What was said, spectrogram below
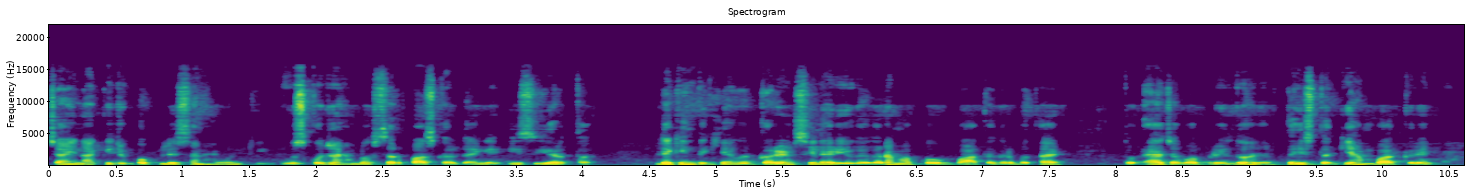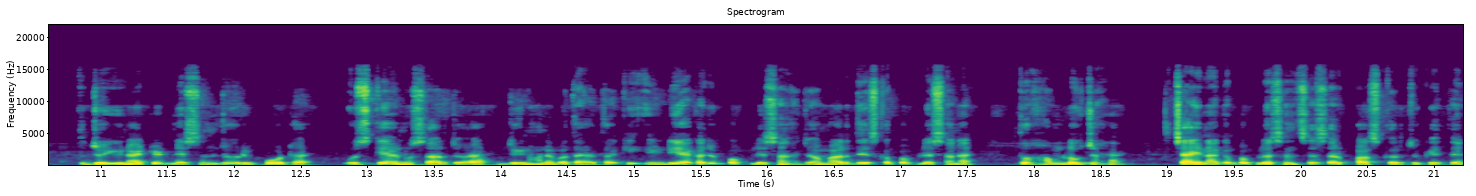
चाइना की जो पॉपुलेशन है उनकी, उसको जो है हम लोग सरपास कर जाएँगे इस ईयर तक। लेकिन देखिए, अगर करंट सिनेरियो की अगर हम आपको बात अगर बताएँ तो एज ऑफ़ अप्रैल 2023 तक की हम बात करें तो जो यूनाइटेड नेशन जो रिपोर्ट है, उसके अनुसार जो है, जो इन्होंने बताया था कि इंडिया का जो पॉपुलेशन है, जो हमारे देश का पॉपुलेशन है तो हम लोग जो है चाइना के पॉपुलेशन से सरपास कर चुके थे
